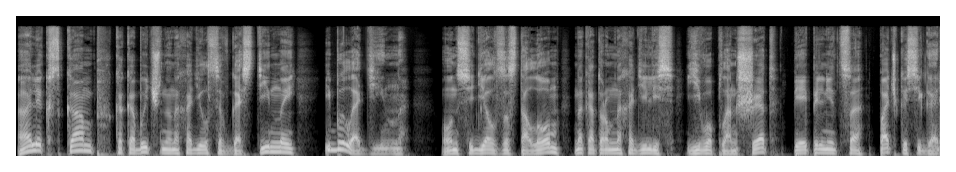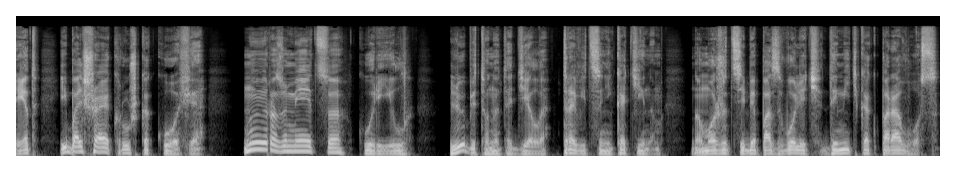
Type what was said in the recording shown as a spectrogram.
Алекс Камп, как обычно, находился в гостиной и был один. Он сидел за столом, на котором находились его планшет, пепельница, пачка сигарет и большая кружка кофе. Ну и, разумеется, курил. Любит он это дело, травиться никотином — но может себе позволить дымить как паровоз.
